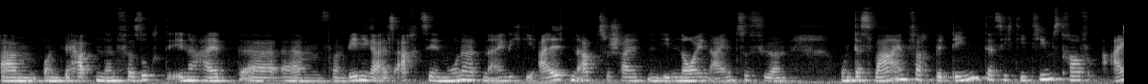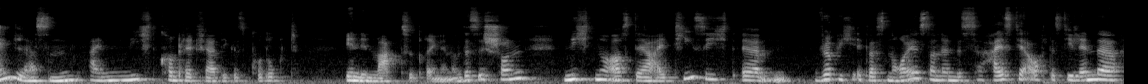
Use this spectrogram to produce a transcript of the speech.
Ähm, und wir hatten dann versucht, innerhalb äh, ähm, von weniger als 18 Monaten eigentlich die alten abzuschalten, die neuen einzuführen. Und das war einfach bedingt, dass sich die Teams darauf einlassen, ein nicht komplett fertiges Produkt in den Markt zu bringen. Und das ist schon nicht nur aus der IT-Sicht äh, wirklich etwas Neues, sondern das heißt ja auch, dass die Länder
